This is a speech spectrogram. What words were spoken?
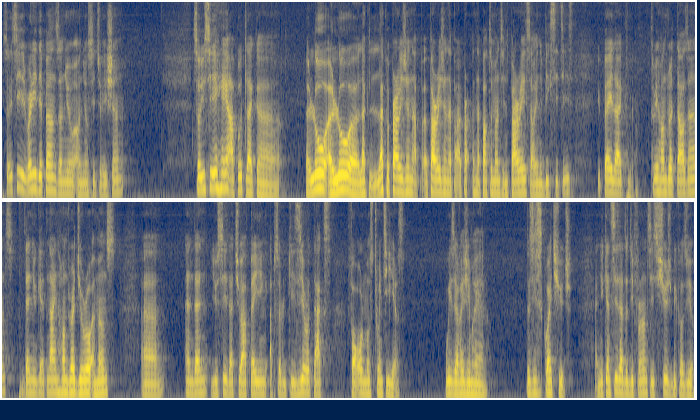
So you see, it really depends on your on your situation. So you see here, I put like a, a low, a low, uh, like like a Parisian, a Parisian an apartment in Paris or in the big cities. You pay like 300,000, then you get 900 euro a month, uh, and then you see that you are paying absolutely zero tax for almost 20 years with the régime réel. This is quite huge. And you can see that the difference is huge because you,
